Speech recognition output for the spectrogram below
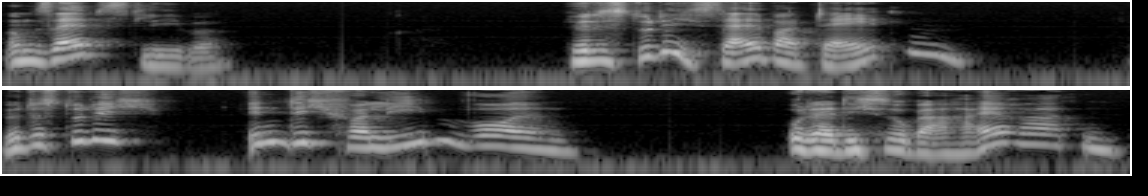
um Selbstliebe. Würdest du dich selber daten? Würdest du dich in dich verlieben wollen? Oder dich sogar heiraten?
